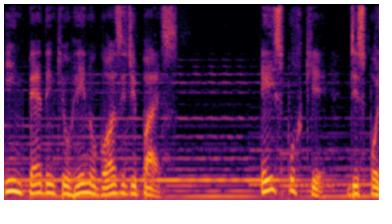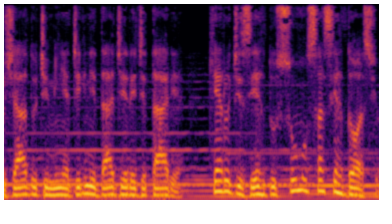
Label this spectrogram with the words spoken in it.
e impedem que o reino goze de paz. Eis porque, despojado de minha dignidade hereditária, quero dizer do sumo sacerdócio,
